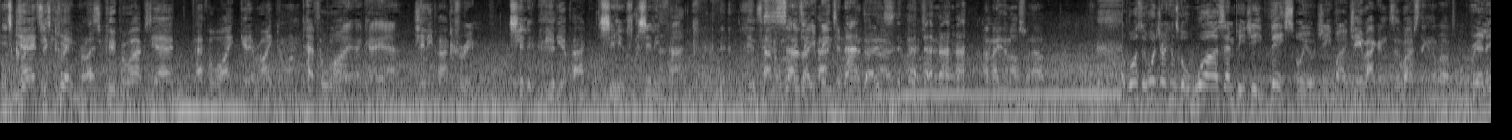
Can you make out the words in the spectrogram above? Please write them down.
It's cream, Yeah, it's, a- cream, yeah, right? It's Cooper Works, yeah. Pepper white, get it right, come on. Pepper white, okay, yeah. Chili pack. Cream. Chili. Media pack. Chili, chili pack. Internal Sounds like you've been to Nando's. I actually don't know. I made the last one out. What's what do you reckon's got worse MPG, this or your G Wagon? G Wagon's the worst thing in the world. Really?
